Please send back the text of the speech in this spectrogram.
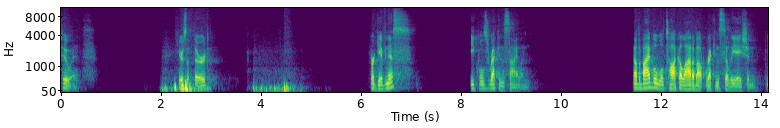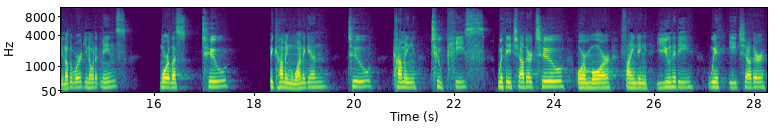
to it. Here's a third forgiveness equals reconciling. Now, the Bible will talk a lot about reconciliation. You know the word? You know what it means? More or less two becoming one again. Two, coming to peace with each other. Two or more, finding unity with each other.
